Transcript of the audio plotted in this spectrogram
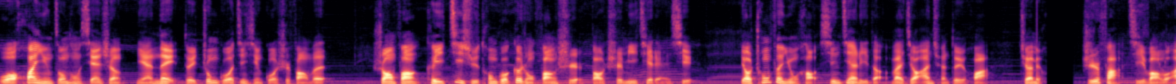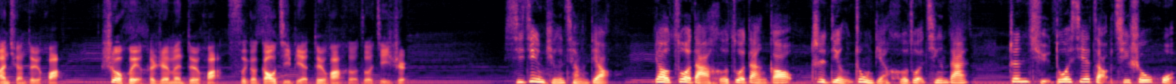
我欢迎总统先生年内对中国进行国事访问，双方可以继续通过各种方式保持密切联系。要充分用好新建立的外交安全对话、全面执法及网络安全对话、社会和人文对话四个高级别对话合作机制。习近平强调，要做大合作蛋糕，制定重点合作清单。争取多些早期收获，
